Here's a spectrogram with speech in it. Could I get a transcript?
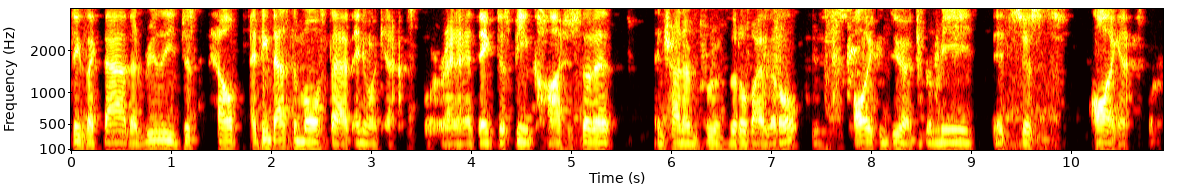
things like that that really just help. I think that's the most that anyone can ask for, right? And I think just being conscious of it and trying to improve little by little is all you can do. And for me, it's just all I can ask for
